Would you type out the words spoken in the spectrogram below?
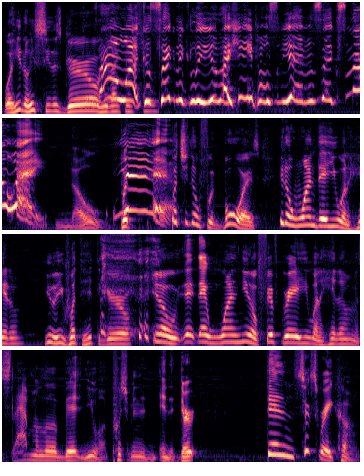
Well, he know he see this girl. I he don't like want because technically you're like he ain't supposed to be having sex. No way. No, but Yeah. but you know, for boys, you know, one day you want to hit them. You know, you want to hit the girl. you know, that, that one, you know, fifth grade, you want to hit them and slap them a little bit, and you want to push them in the, in the dirt. Then sixth grade come,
